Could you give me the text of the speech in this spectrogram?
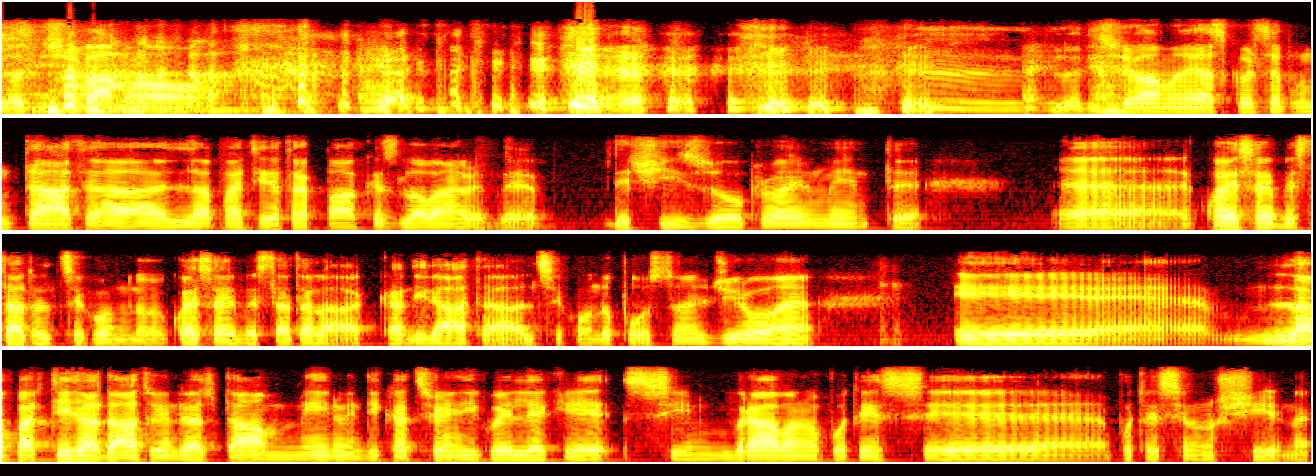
lo dicevamo lo dicevamo nella scorsa puntata la partita tra PAOK e Slovan avrebbe deciso probabilmente eh, quale sarebbe stato il secondo quale sarebbe stata la candidata al secondo posto nel girone e la partita ha dato in realtà meno indicazioni di quelle che sembravano potesse, potessero uscirne.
